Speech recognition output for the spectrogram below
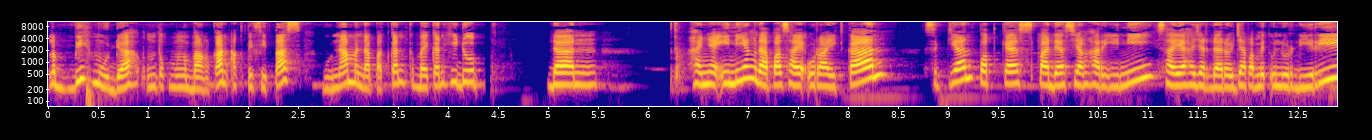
lebih mudah untuk mengembangkan aktivitas guna mendapatkan kebaikan hidup. Dan hanya ini yang dapat saya uraikan. Sekian podcast pada siang hari ini. Saya Hajar Daroja pamit undur diri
